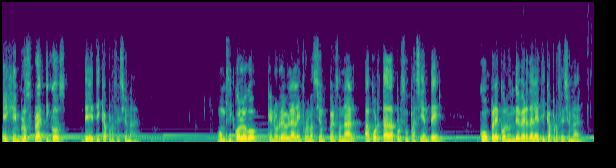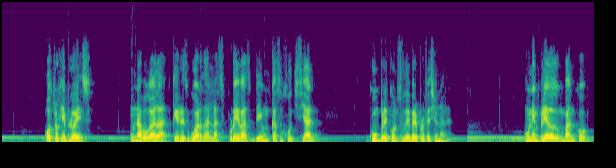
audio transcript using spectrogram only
Ejemplos prácticos de ética profesional. Un psicólogo que no revela la información personal aportada por su paciente cumple con un deber de la ética profesional. Otro ejemplo es una abogada que resguarda las pruebas de un caso judicial cumple con su deber profesional. Un empleado de un banco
